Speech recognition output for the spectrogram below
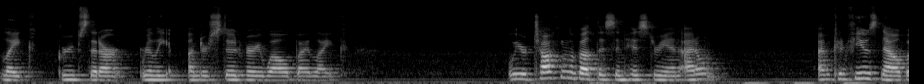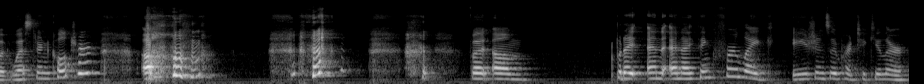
like groups that aren't really understood very well by like we were talking about this in history and I don't I'm confused now, but western culture? Um but um but I and and I think for like Asians in particular,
